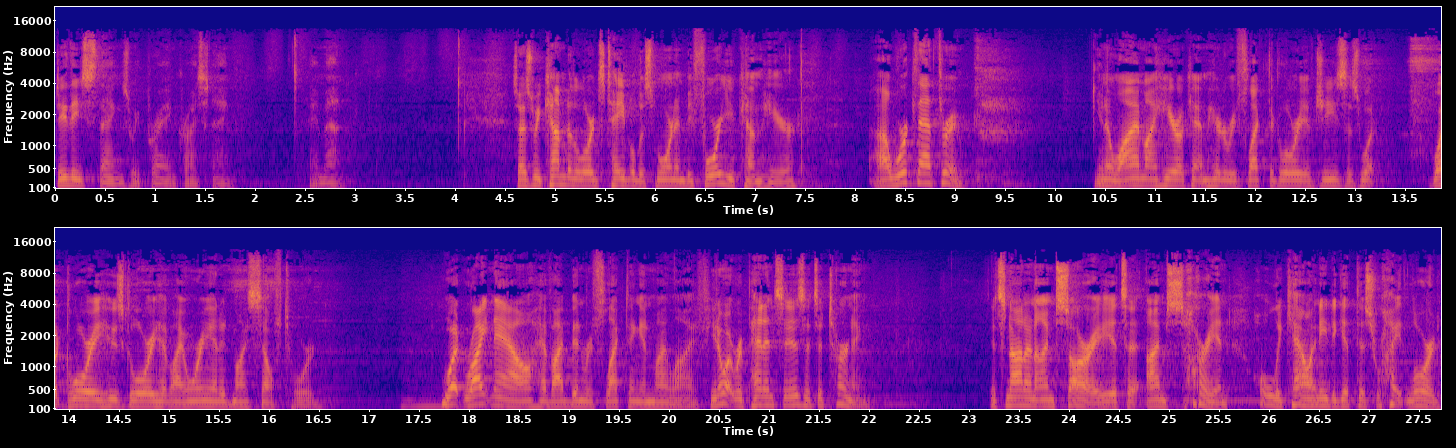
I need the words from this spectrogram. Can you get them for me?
Do these things, we pray in Christ's name. Amen. So, as we come to the Lord's table this morning, before you come here, uh, work that through. You know, why am I here? Okay, I'm here to reflect the glory of Jesus. What, what glory, whose glory have I oriented myself toward? What right now have I been reflecting in my life? You know what repentance is? It's a turning. It's not an I'm sorry, it's a I'm sorry and holy cow, I need to get this right, Lord.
